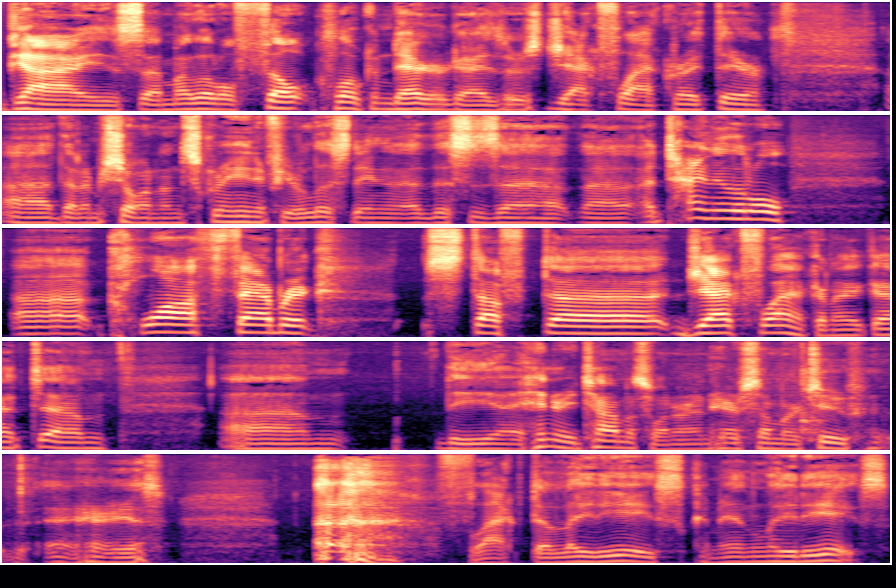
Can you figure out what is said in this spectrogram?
guys, uh, my little felt cloak and dagger guys. There's Jack Flack right there uh, that I'm showing on screen. If you're listening, uh, this is a, a, a tiny little uh, cloth fabric stuffed uh, Jack Flack, and I got um, um, the uh, Henry Thomas one around here somewhere too. Here he is. Flack the Lady Ace. Come in, Lady Ace.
